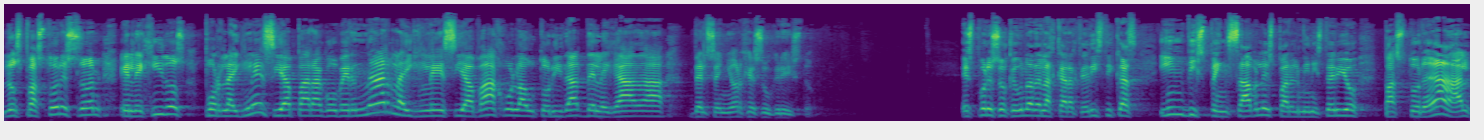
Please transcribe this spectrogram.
Los pastores son elegidos por la iglesia para gobernar la iglesia bajo la autoridad delegada del Señor Jesucristo. Es por eso que una de las características indispensables para el ministerio pastoral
